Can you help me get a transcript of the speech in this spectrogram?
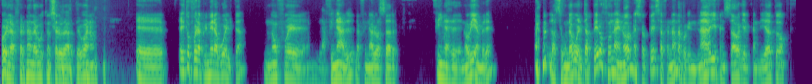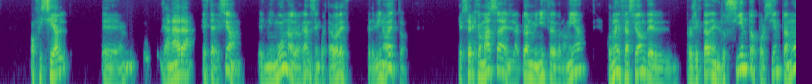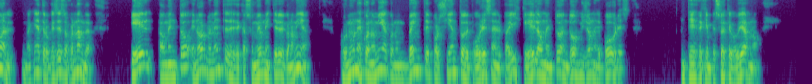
Hola, Fernanda, gusto en saludarte. Bueno, eh, esto fue la primera vuelta, no fue la final. La final va a ser fines de noviembre la segunda vuelta, pero fue una enorme sorpresa, Fernanda, porque nadie pensaba que el candidato oficial eh, ganara esta elección. Ninguno de los grandes encuestadores previno esto. Que Sergio Massa, el actual ministro de Economía, con una inflación del, proyectada en el 200% anual, imagínate lo que es eso, Fernanda, que él aumentó enormemente desde que asumió el Ministerio de Economía con una economía con un 20% de pobreza en el país, que él aumentó en 2 millones de pobres desde que empezó este gobierno,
